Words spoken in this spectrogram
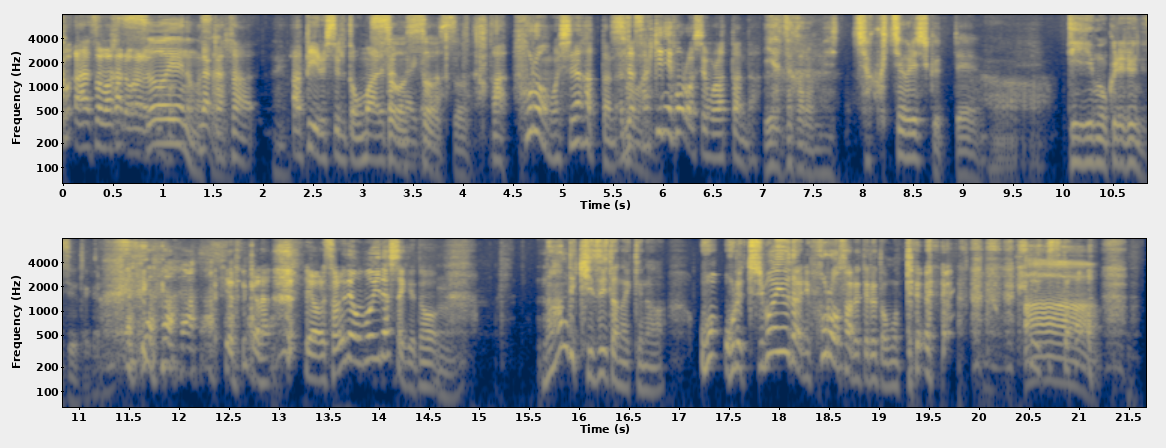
こあ、そう、わかるわかる。そういうのもさなんかさ、アピールしてると思われたくないから。そうそうそうあ、フォローもしてなかったんだ。じゃあ先にフォローしてもらったんだ。いや、だからめちゃくちゃ嬉しくって、DM 送れるんですよ、だから。いや、だから、いや、俺それで思い出したけど、なんで気づいたんだっけな。お、俺千葉雄大にフォローされてると思って。ああ。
